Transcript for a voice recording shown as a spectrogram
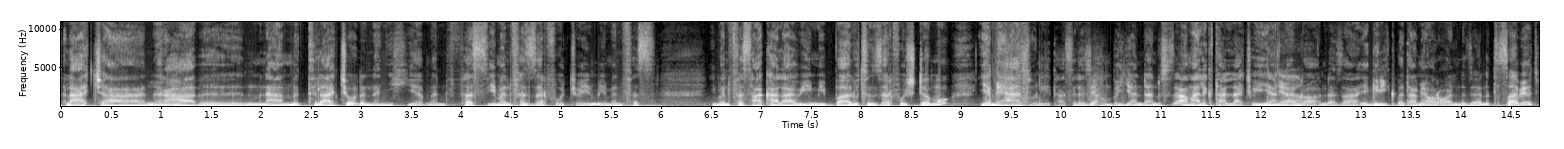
ጥላቻን፣ ረሃብን ምናምን የምትላቸውን እነኚህ የመንፈስ የመንፈስ ዘርፎች ወይም የመንፈስ የመንፈስ አካላዊ የሚባሉትን ዘርፎች ደግሞ የመያዝ ሁኔታ። ስለዚህ አሁን በእያንዳንዱ ስ አማልክት አላቸው እያንዳንዱ እንደዛ የግሪክ በጣም ያወራዋል እንደዚህ አይነት ተሳቢዎች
